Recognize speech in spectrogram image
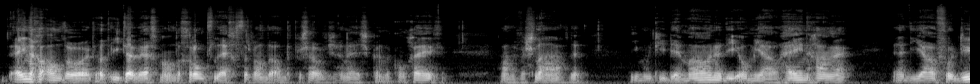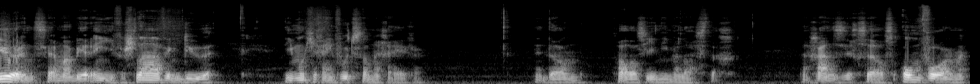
het enige antwoord dat Ita Wegman, de grondlegster van de antroposofische geneeskunde, kon geven aan de verslaafde. Je moet die demonen die om jou heen hangen en die jou voortdurend zeg maar, weer in je verslaving duwen, die moet je geen voedsel meer geven. En dan vallen ze je niet meer lastig. Dan gaan ze zich zelfs omvormen,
